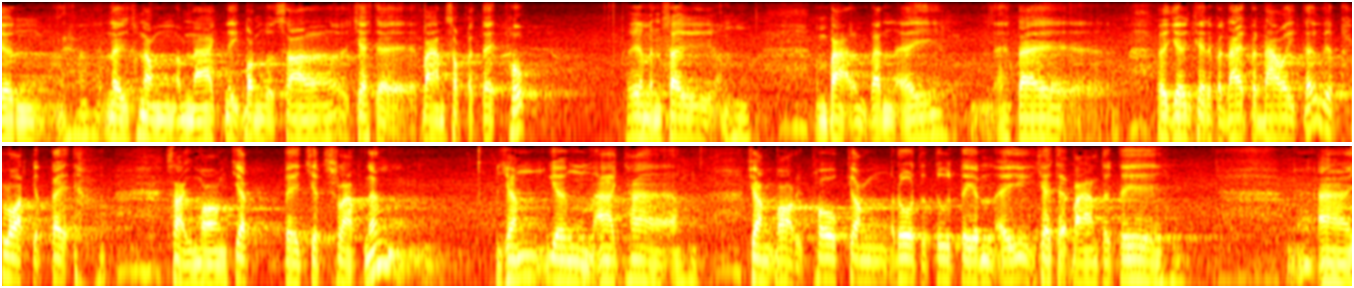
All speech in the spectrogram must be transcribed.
យើងនៅក្នុងអំណាចនៃបុណ្យកុសលចេះតែបានសុខតិភពវាមិនសូវ លំបាកលំបិនអីតែយើងចេះតែបដែតបដោយទៅវាផ្លាត់គតិសៅមងចិត្តពេលចិត្តស្លាប់ហ្នឹងអញ្ចឹងយើងមិនអាចថាចង់បរិភោគចង់រត់ទទួលទានអីចេះតែបានទៅទេអាច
